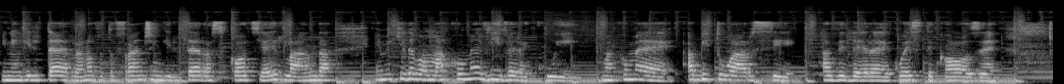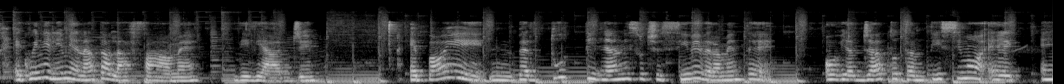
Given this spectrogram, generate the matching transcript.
in Inghilterra, no? ho fatto Francia, Inghilterra, Scozia, Irlanda e mi chiedevo ma com'è vivere qui? Ma com'è abituarsi a vedere queste cose? E quindi lì mi è nata la fame di viaggi e poi per tutti gli anni successivi veramente ho viaggiato tantissimo e, e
